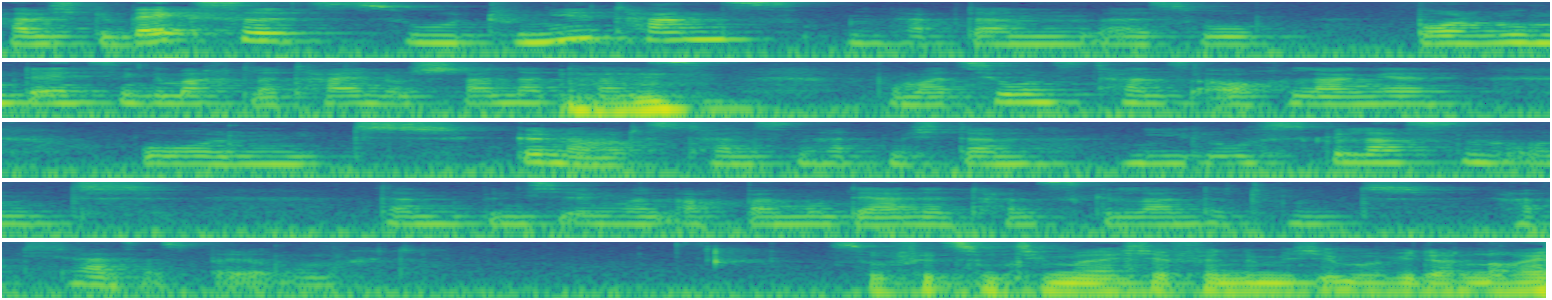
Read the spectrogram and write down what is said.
habe ich gewechselt zu Turniertanz und habe dann äh, so Ballroom Dancing gemacht, Latein- und Standardtanz, mhm. Formationstanz auch lange. Und genau, das Tanzen hat mich dann nie losgelassen und dann bin ich irgendwann auch beim modernen Tanz gelandet und habe die Tanzausbildung gemacht. So viel zum Thema, ich erfinde mich immer wieder neu.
